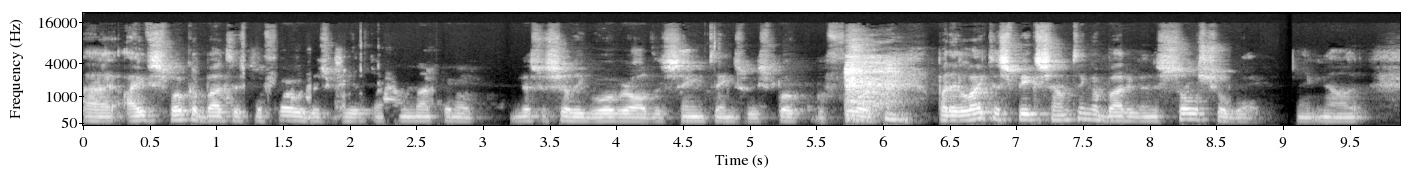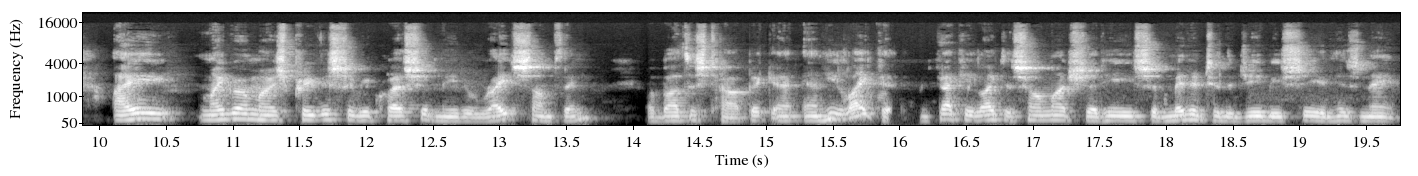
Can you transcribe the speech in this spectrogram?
uh, I've spoke about this before with this group. I'm not going to necessarily go over all the same things we spoke before, but I'd like to speak something about it in a social way. Now, I my Maharaj previously requested me to write something about this topic, and, and he liked it. In fact, he liked it so much that he submitted to the GBC in his name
